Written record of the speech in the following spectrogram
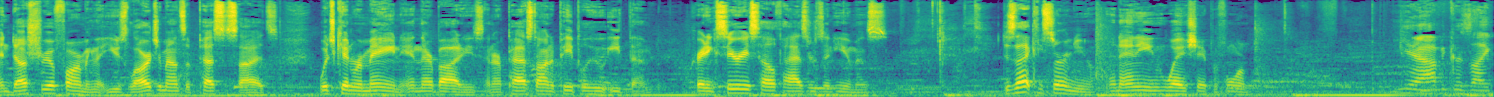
industrial farming that use large amounts of pesticides, which can remain in their bodies and are passed on to people who eat them, creating serious health hazards in humans. Does that concern you in any way, shape, or form? Yeah, because like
